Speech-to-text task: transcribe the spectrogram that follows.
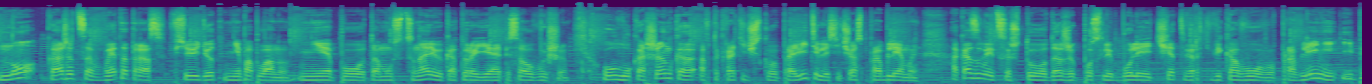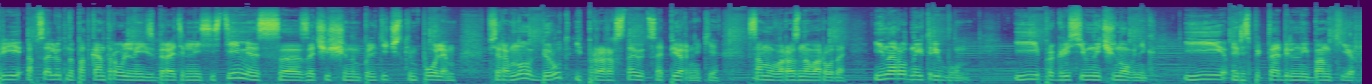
Но, кажется, в этот раз все идет не по плану, не по тому сценарию, который я описал выше. У Лукашенко автократически демократического правителя сейчас проблемы. Оказывается, что даже после более четверть векового правления и при абсолютно подконтрольной избирательной системе с зачищенным политическим полем все равно берут и прорастают соперники самого разного рода. И народный трибун, и прогрессивный чиновник, и респектабельный банкир,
